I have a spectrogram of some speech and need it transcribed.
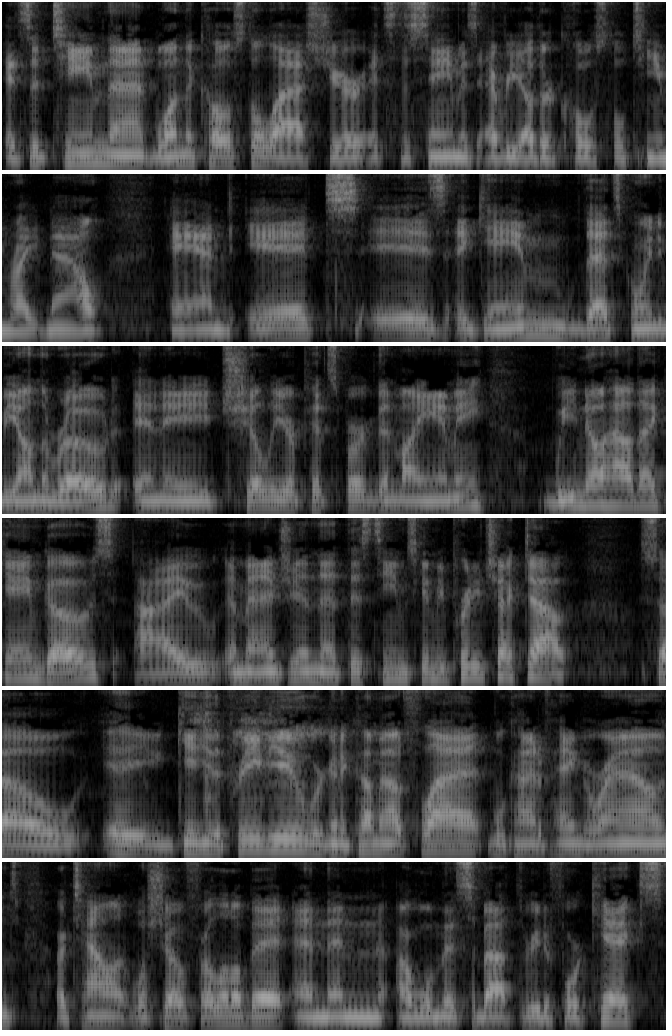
It's a team that won the Coastal last year. It's the same as every other Coastal team right now. And it is a game that's going to be on the road in a chillier Pittsburgh than Miami. We know how that game goes. I imagine that this team's going to be pretty checked out. So, uh, give you the preview. We're going to come out flat. We'll kind of hang around. Our talent will show for a little bit, and then uh, we'll miss about three to four kicks.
